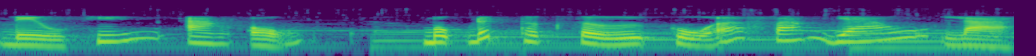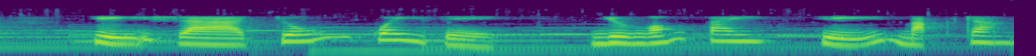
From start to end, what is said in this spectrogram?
đều khiến an ổn. Mục đích thực sự của phán giáo là chỉ ra chốn quay về, như ngón tay chỉ mặt trăng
